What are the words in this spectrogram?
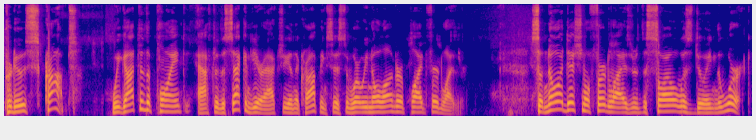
produce crops. We got to the point after the second year actually in the cropping system where we no longer applied fertilizer. So no additional fertilizer, the soil was doing the work.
